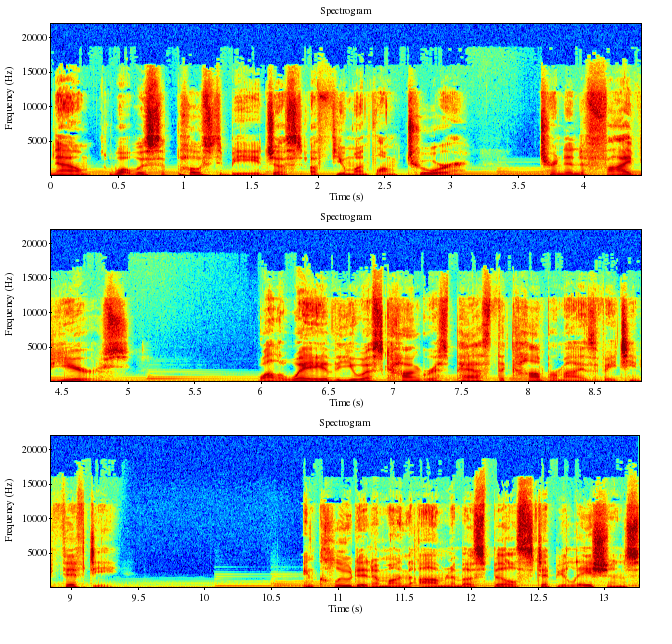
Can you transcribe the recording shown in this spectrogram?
Now, what was supposed to be just a few month long tour turned into five years while away, the US Congress passed the Compromise of 1850. Included among the Omnibus Bill's stipulations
